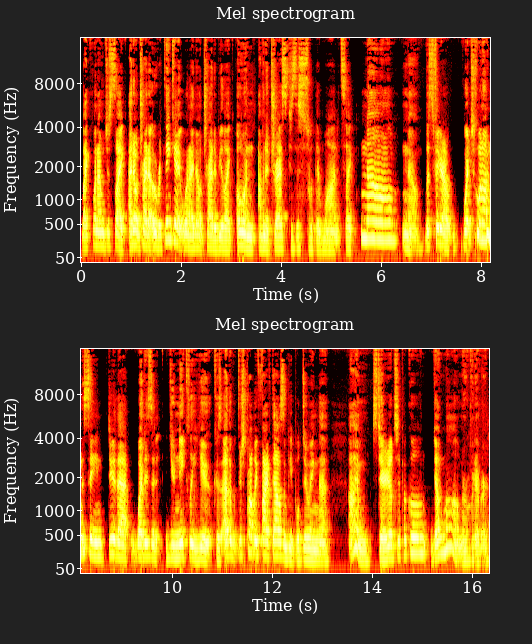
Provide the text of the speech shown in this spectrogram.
Like when I'm just like, I don't try to overthink it, when I don't try to be like, oh, and I'm going to dress because this is what they want. It's like, no, no. Let's figure out what's going on in the scene. Do that. What is it uniquely you? Because other, there's probably 5,000 people doing the, I'm stereotypical young mom or whatever.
